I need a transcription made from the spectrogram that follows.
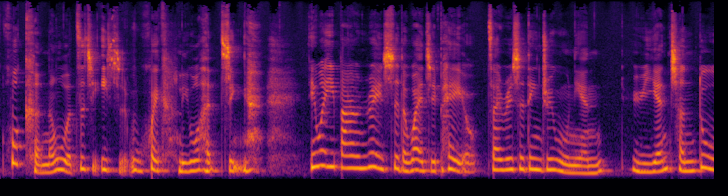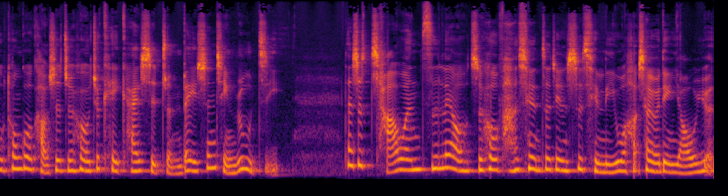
或可能我自己一直误会离我很近，因为一般瑞士的外籍配偶在瑞士定居五年，语言程度通过考试之后，就可以开始准备申请入籍。但是查完资料之后，发现这件事情离我好像有点遥远。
